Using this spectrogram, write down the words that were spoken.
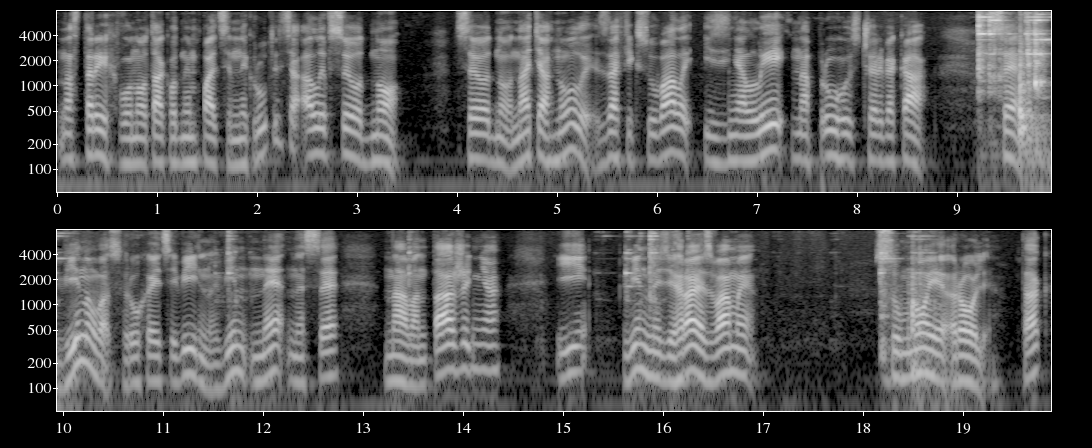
На старих воно так одним пальцем не крутиться, але все одно, все одно натягнули, зафіксували і зняли напругу з черв'яка. Все, він у вас рухається вільно, він не несе навантаження і він не зіграє з вами сумної ролі, так?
